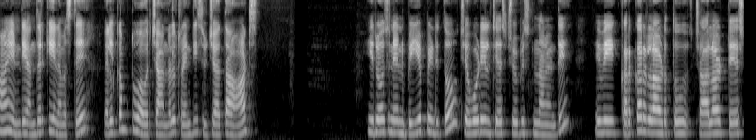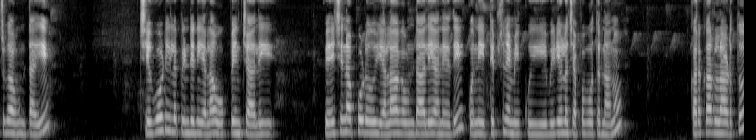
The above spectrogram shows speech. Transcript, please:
హాయ్ అండి అందరికీ నమస్తే. Welcome to our channel trendy Sujatha arts. ఈరోజు నేను బియ్యపిండితో చెవోడీలు చెగోడీలు చేసి చూపిస్తున్నానండి. ఇవి కరకరలాడుతూ చాలా టేస్ట్గా ఉంటాయి. చెగోడీల పిండిని ఎలా ఒప్పించాలి? వేచినప్పుడు ఎలా ఉండాలి అనేది కొన్ని టిప్స్ నేను మీకు ఈ వీడియోలో చెప్పబోతున్నాను. కరకరలాడుతూ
